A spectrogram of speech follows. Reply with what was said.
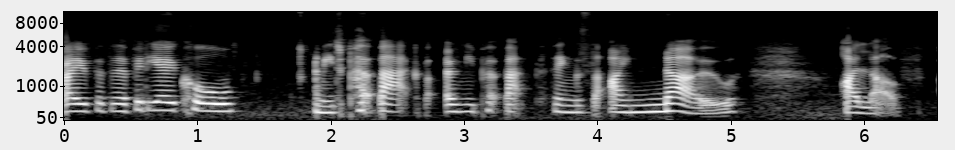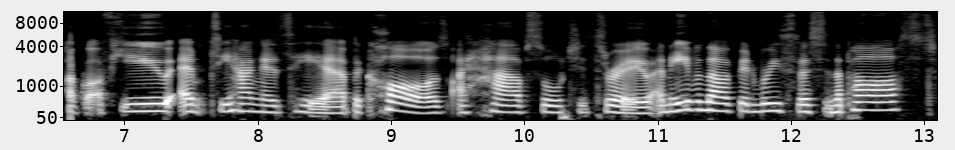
over the video call. I need to put back, but only put back the things that I know I love. I've got a few empty hangers here because I have sorted through and even though I've been ruthless in the past,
